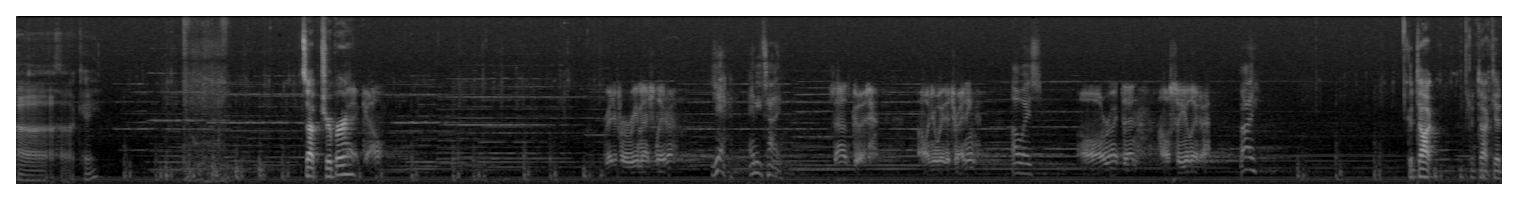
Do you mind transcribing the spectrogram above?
Uh, okay. What's up, trooper? For a rematch later? Yeah, anytime. Sounds good. On your way to training? Always. All right then. I'll see you later. Bye. Good talk. Good talk, kid.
